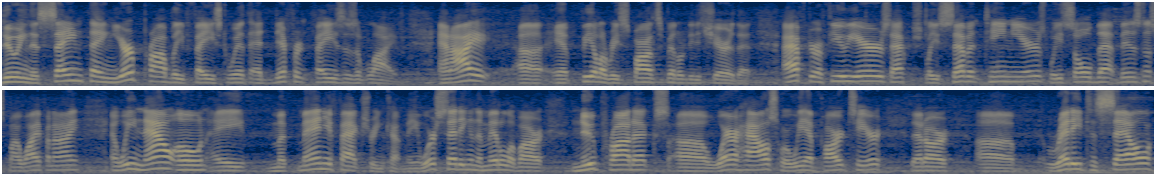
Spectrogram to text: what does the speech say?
doing the same thing you're probably faced with at different phases of life. And I uh, feel a responsibility to share that. After a few years, actually 17 years, we sold that business, my wife and I, and we now own a manufacturing company. We're sitting in the middle of our new products uh, warehouse where we have parts here that are uh, ready to sell.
